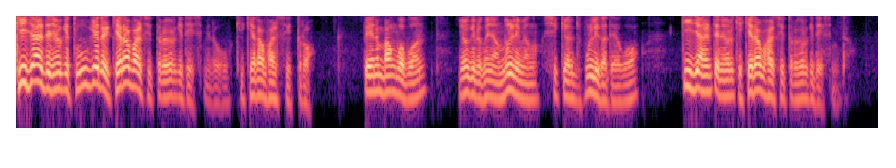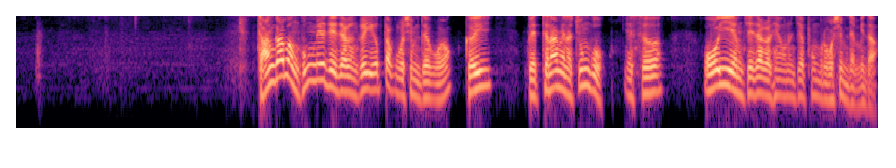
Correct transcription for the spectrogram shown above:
기장할 때는 이렇게 두 개를 결합할 수 있도록 이렇게 되어 있습니다. 이렇게 결합할 수 있도록 빼는 방법은 여기를 그냥 눌리면 쉽게 이렇게 분리가 되고 끼지 않을 때는 이렇게 결합할 수 있도록 이렇게 되어 있습니다. 장갑은 국내 제작은 거의 없다고 보시면 되고요. 거의 베트남이나 중국에서 OEM 제작을 해오는 제품으로 보시면 됩니다.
